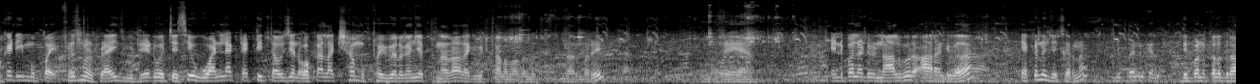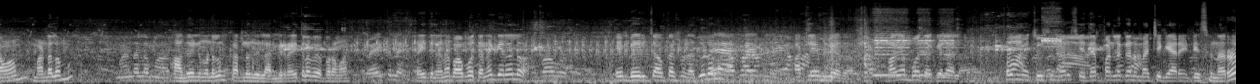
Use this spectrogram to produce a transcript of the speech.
ఒకటి ముప్పై ఫ్రెండ్స్ మన ప్రైస్ రేట్ వచ్చేసి వన్ ల్యాక్ థర్టీ థౌజండ్ ఒక లక్ష ముప్పై వేలు అని చెప్తున్నారు? అలాగే వీటి కలబాగలు చూస్తున్నారు మరి. మరి ఎన్ని పళ్ళు అంటే నాలుగు ఆరు అంటే కదా? ఎక్కడి నుంచి వచ్చారనా దిబ్బనికల్ దిబ్బనకల్ గ్రామం మండలం? ఆరు. ఆదోని మండలం? కర్నూలు జిల్లా. మీరు రైతుల వ్యాపారమా? రైతులే. రైతులేనా? బాబోతానా గెలలో? ఏం బెదిరించే అవకాశం ఉండదు చూడండి అట్లేం లేదు. బాగా పోతా గెలాల. మీరు చూస్తున్నారు సేద్యం పండ్ల కన్నా మంచి గ్యారంటీ ఇస్తున్నారు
